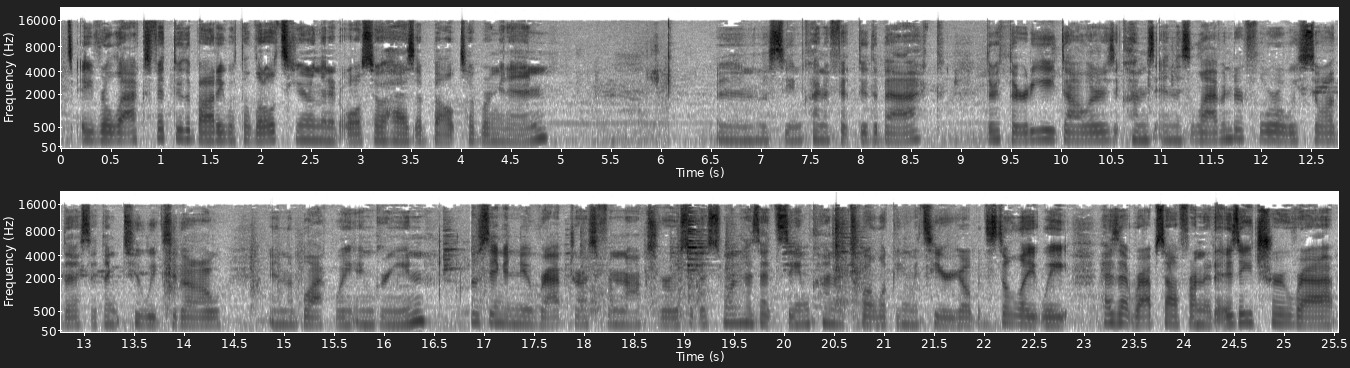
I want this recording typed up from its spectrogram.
It's a relaxed fit through the body with a little tier and then it also has a belt to bring it in. And the same kind of fit through the back. They're $38. It comes in this lavender floral. We saw this, I think, two weeks ago in the black, white, and green. So seeing a new wrap dress from Knox Rose. So this one has that same kind of twill looking material, but still lightweight. Has that wrap style front. It is a true wrap.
